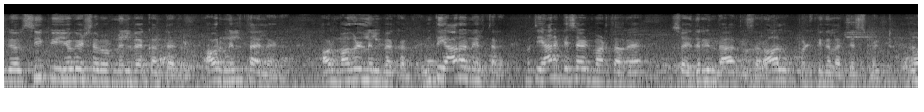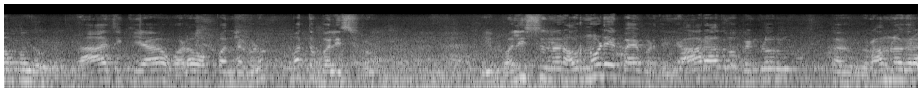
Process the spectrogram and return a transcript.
ಈಗ ಸಿ ಪಿ ಯೋಗೇಶ್ವರ್ ಅವ್ರು ನಿಲ್ಬೇಕಂತ ಇದ್ರು. ಅವ್ರು ನಿಲ್ತಾ ಇಲ್ಲ ಈಗ. ಅವ್ರ ಮಗಳು ನಿಲ್ಬೇಕಂತ. ಇಂಥ ಯಾರೋ ನಿಲ್ತಾರೆ. ಮತ್ತು ಯಾರು ಡಿಸೈಡ್ ಮಾಡ್ತಾವ್ರೆ? ಸೊ ಇದರಿಂದ this are all political adjustment ರಾಜಕೀಯ, ಒಳ ಒಪ್ಪಂದಗಳು ಮತ್ತು ಬಲಿಷ್ಠರು ಈ ಬಲಿಷ್ಠನ ಅವ್ರು ನೋಡೇ ಭಯ ಪಡ್ತೀನಿ ಯಾರಾದರೂ ಬೆಂಗಳೂರು ರಾಮನಗರ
